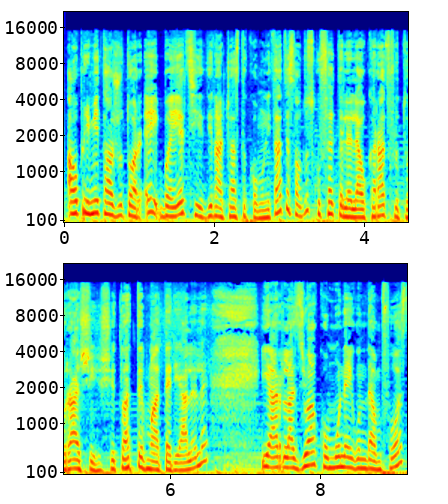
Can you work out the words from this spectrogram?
au primit ajutor. Ei, băieții din această comunitate s-au dus cu fetele, le-au cărat fluturașii și toate materialele, iar la ziua comunei unde am fost,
